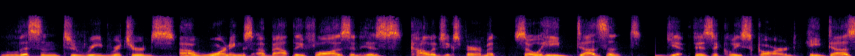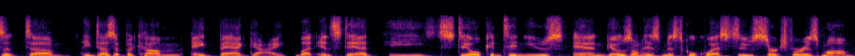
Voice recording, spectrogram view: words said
listened to Reed Richards' uh, warnings about the flaws in his college experiment. So he doesn't get physically scarred. He doesn't. Um, he doesn't become a bad guy, but instead he still continues and goes on his mystical quest to search for his mom,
